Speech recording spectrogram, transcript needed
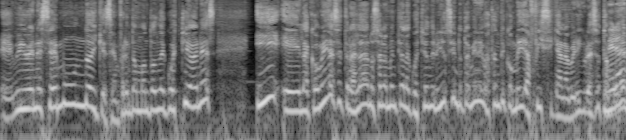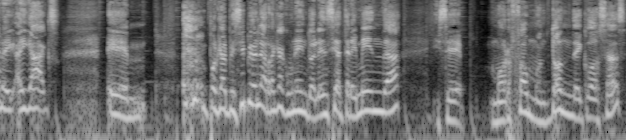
eh, vive en ese mundo y que se enfrenta a un montón de cuestiones. Y eh, la comedia se traslada no solamente a la cuestión del niño, sino también hay bastante comedia física en la película. Eso también hay gags. Eh, porque al principio él arranca con una indolencia tremenda y se morfa un montón de cosas.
